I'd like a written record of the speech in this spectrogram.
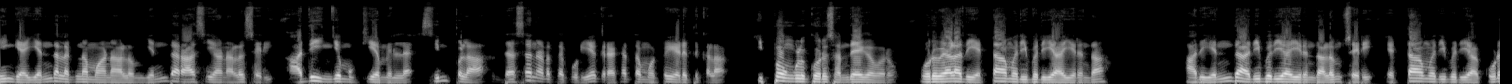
நீங்கள் எந்த லக்னமானாலும் எந்த ராசியானாலும் சரி அது இங்கே முக்கியம் இல்லை சிம்பிளாக தசை நடத்தக்கூடிய கிரகத்தை மட்டும் எடுத்துக்கலாம். இப்போ உங்களுக்கு ஒரு சந்தேகம் வரும். ஒருவேளை அது எட்டாம் அதிபதியாக இருந்தால் அது எந்த அதிபதியாக இருந்தாலும் சரி எட்டாம் அதிபதியாக கூட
